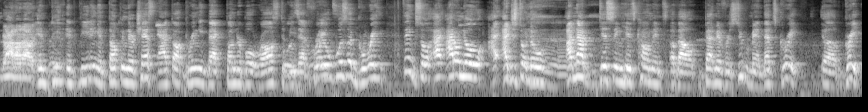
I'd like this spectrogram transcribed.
no, no, no, and, beat, and beating and thumping their chest. And I thought bringing back Thunderbolt Ross to be that great. foil was a great thing. So I, I don't know. I, I just don't know. I'm not dissing his comments about Batman vs Superman. That's great, uh, great.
